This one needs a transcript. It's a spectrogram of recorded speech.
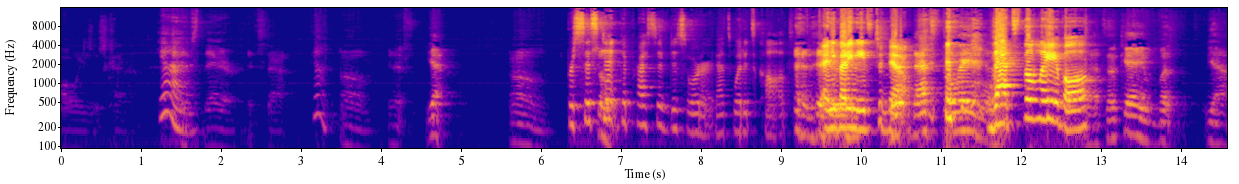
always this kind of Yeah. it's there. It's that. Yeah. Um, and it, yeah. Um, Persistent depressive disorder. That's what it's called. anybody needs to know. That's the label. That's the label. That's okay, but yeah.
